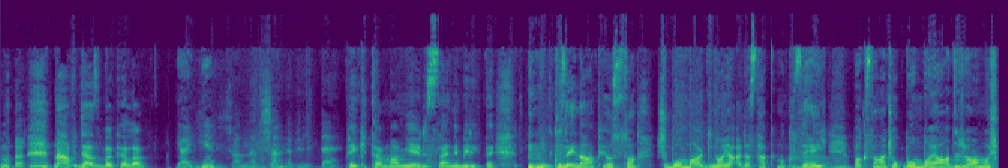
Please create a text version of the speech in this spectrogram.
ne yapacağız bakalım? Ya yeriz onları seninle birlikte. Peki tamam yeriz seninle birlikte. Kuzey ne yapıyorsun? Şu bombardinoyu arasak mı Kuzey? Baksana çok bomba yağdırıyormuş.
